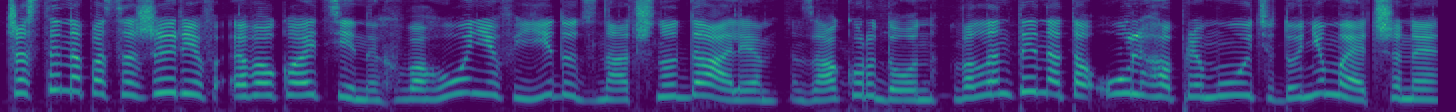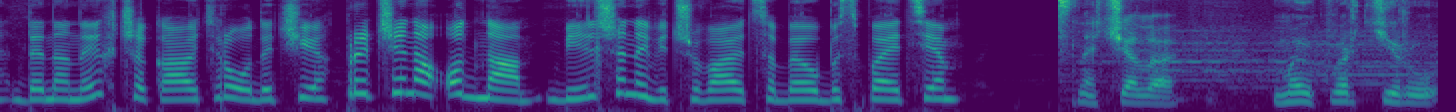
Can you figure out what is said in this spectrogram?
Частина пасажирів евакуаційних вагонів їдуть значно далі за кордон. Валентина та Ольга прямують до Німеччини, де на них чекають родичі. Причина одна більше не відчувають себе у безпеці. Сначала мою квартиру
